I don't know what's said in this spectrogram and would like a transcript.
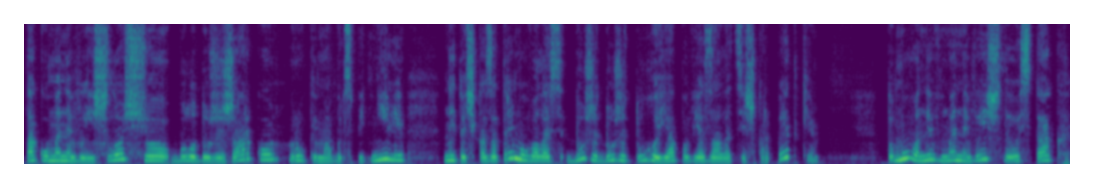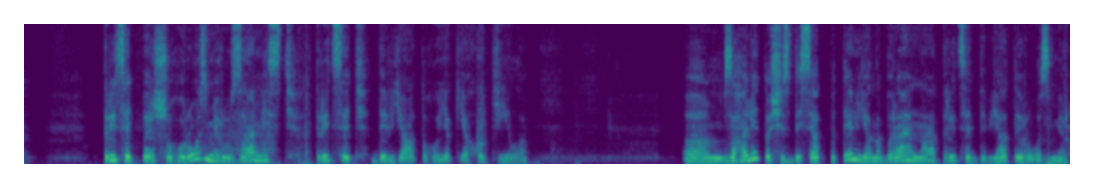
Так у мене вийшло, що було дуже жарко, руки, мабуть, спітнілі, ниточка затримувалась, дуже-дуже туго я пов'язала ці шкарпетки, тому вони в мене вийшли ось так 31 розміру замість 39-го, як я хотіла. Ем, Взагалі-то 60 петель я набираю на 39 розмір.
